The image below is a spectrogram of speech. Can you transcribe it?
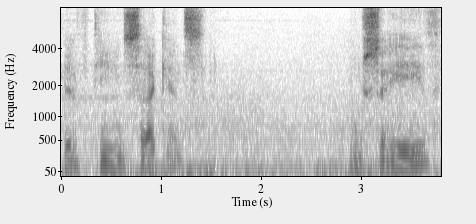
15 seconds. No save?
